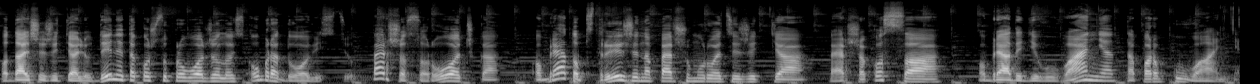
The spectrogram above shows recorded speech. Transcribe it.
Подальше життя людини також супроводжувалось обрадовістю. Перша сорочка, обряд обстрижі на першому році життя, перша коса, обряди дівування та парубкування,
